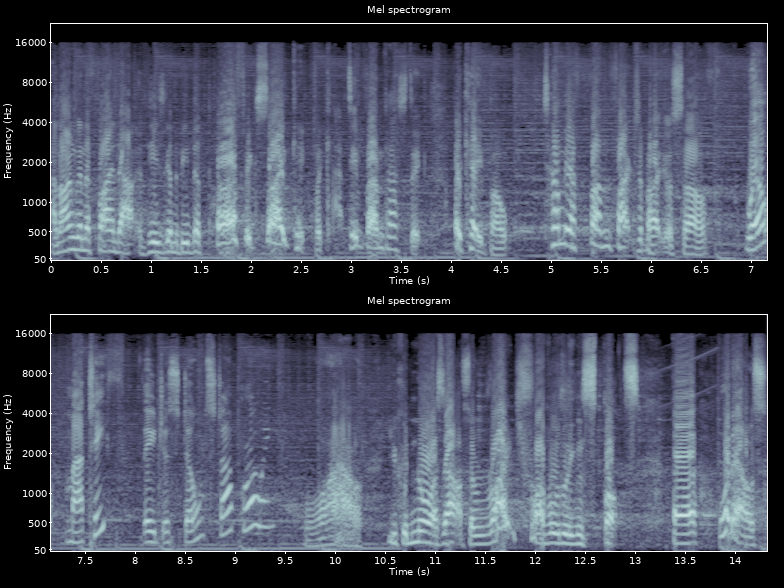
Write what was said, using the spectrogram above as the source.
and I'm going to find out if he's going to be the perfect sidekick for Captain Fantastic. Okay, Bolt, tell me a fun fact about yourself. Well, my teeth, they just don't stop growing. Wow, you could gnaw us out of some right troubling spots. Uh, what else?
